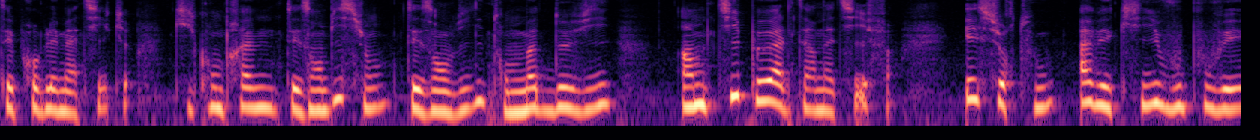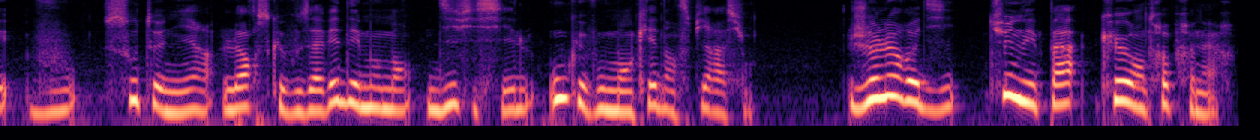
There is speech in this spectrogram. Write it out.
tes problématiques, qui comprennent tes ambitions, tes envies, ton mode de vie un petit peu alternatif et surtout avec qui vous pouvez vous soutenir lorsque vous avez des moments difficiles ou que vous manquez d'inspiration. Je le redis, tu n'es pas que entrepreneur.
